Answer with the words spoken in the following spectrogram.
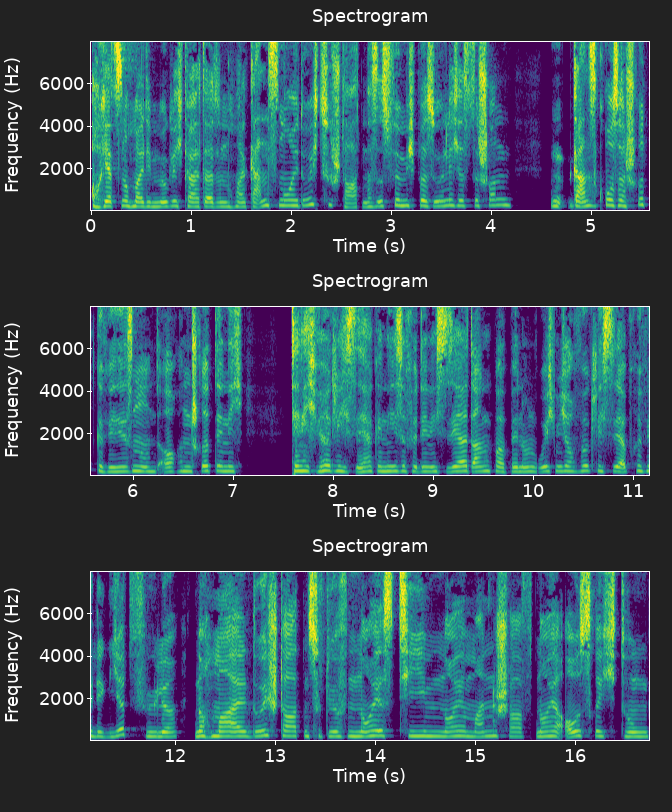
auch jetzt nochmal die Möglichkeit hatte, nochmal ganz neu durchzustarten. Das ist für mich persönlich, ist das schon ein ganz großer Schritt gewesen und auch ein Schritt, den ich den ich wirklich sehr genieße, für den ich sehr dankbar bin und wo ich mich auch wirklich sehr privilegiert fühle, nochmal durchstarten zu dürfen. Neues Team, neue Mannschaft, neue Ausrichtung.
